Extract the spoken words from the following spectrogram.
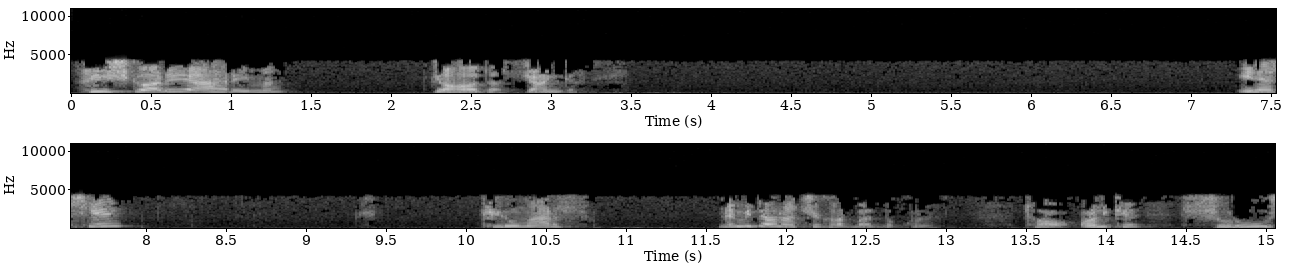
خیشگاری اهریمن جهاد است جنگ است. این است که نمی‌داند چه کار باید بکنه. تا آنکه سروش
